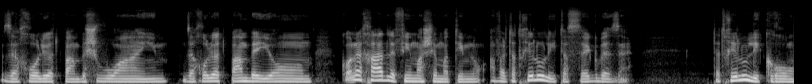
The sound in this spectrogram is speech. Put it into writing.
זה יכול להיות פעם בשבועיים, זה יכול להיות פעם ביום, כל אחד לפי מה שמתאים לו, אבל תתחילו להתעסק בזה. תתחילו לקרוא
